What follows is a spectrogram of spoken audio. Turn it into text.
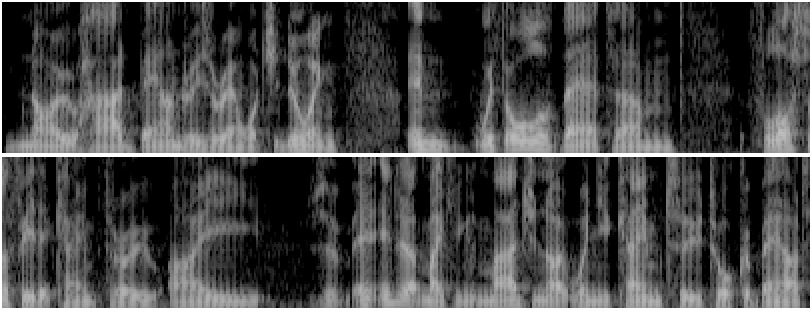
no hard boundaries around what you're doing. And with all of that um, philosophy that came through, I sort of ended up making a margin note when you came to talk about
